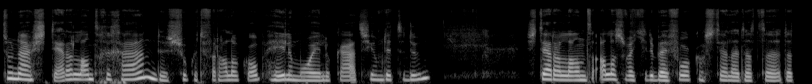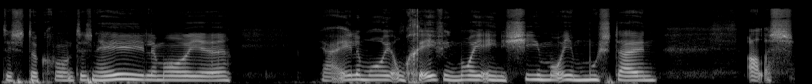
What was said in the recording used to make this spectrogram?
toen naar Sterrenland gegaan. Dus zoek het vooral ook op. Hele mooie locatie om dit te doen. Sterrenland, alles wat je erbij voor kan stellen, dat, uh, dat is het ook gewoon. Het is een hele mooie, ja, hele mooie omgeving, mooie energie, mooie moestuin. Alles.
